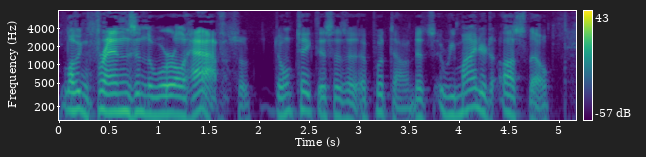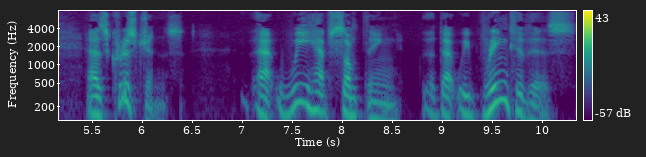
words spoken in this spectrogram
loving friends in the world have. So don't take this as a, a put down. It's a reminder to us, though, as Christians, that we have something that we bring to this,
